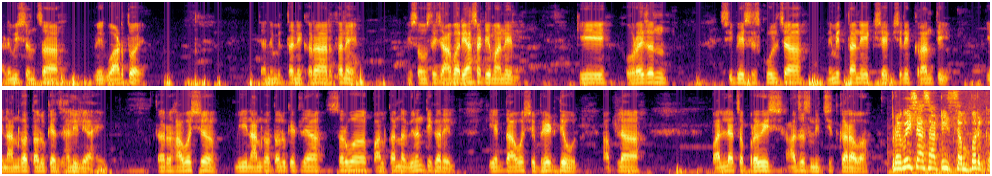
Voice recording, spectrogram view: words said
ॲडमिशनचा वेग वाढतो आहे त्यानिमित्ताने खऱ्या अर्थाने मी संस्थेचे आभार यासाठी मानेल की Horizon C B S E स्कूलच्या निमित्ताने एक शैक्षणिक क्रांती ही नांदगाव तालुक्यात झालेली आहे. तर अवश्य मी नांदगाव तालुक्यातल्या सर्व पालकांना विनंती करेल की एकदा अवश्य भेट देऊन आपल्या पाल्याचा प्रवेश आजच निश्चित करावा. प्रवेशासाठी संपर्क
